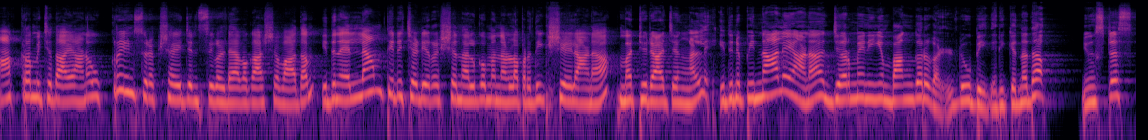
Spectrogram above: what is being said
ആക്രമിച്ചതായാണ് ഉക്രൈൻ സുരക്ഷാ ഏജൻസികളുടെ അവകാശവാദം. ഇതിനെല്ലാം തിരിച്ചടി റഷ്യ നൽകുമെന്നുള്ള പ്രതീക്ഷയിലാണ് മറ്റു രാജ്യങ്ങൾ. ഇതിനു പിന്നാലെയാണ് ജർമ്മനിയും ബങ്കറുകൾ രൂപീകരിക്കുന്നത്. News desk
